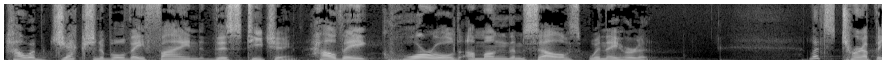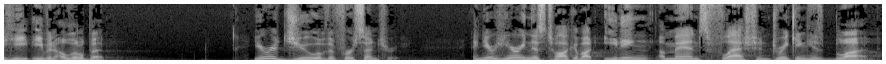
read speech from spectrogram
How objectionable they find this teaching, how they quarreled among themselves when they heard it. Let's turn up the heat even a little bit. You're a Jew of the first century, and you're hearing this talk about eating a man's flesh and drinking his blood.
